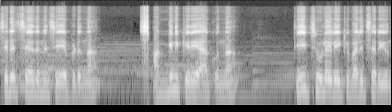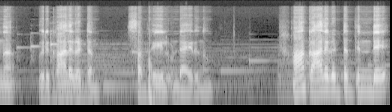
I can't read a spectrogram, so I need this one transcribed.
ചിരച്ഛേദനം ചെയ്യപ്പെടുന്ന അഗ്നിക്കിരയാക്കുന്ന തീച്ചുളയിലേക്ക് വലിച്ചെറിയുന്ന ഒരു കാലഘട്ടം സഭയിൽ ഉണ്ടായിരുന്നു. ആ കാലഘട്ടത്തിന്റെ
